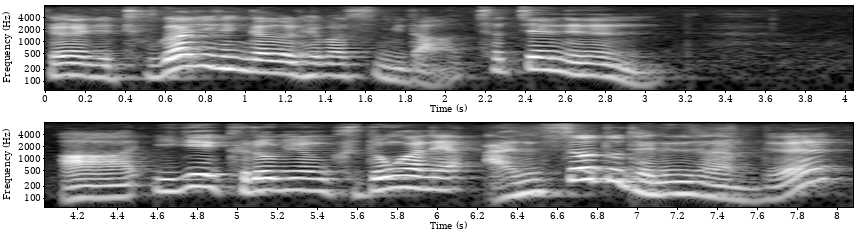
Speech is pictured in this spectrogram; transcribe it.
제가 이제 두 가지 생각을 해봤습니다. 첫째는 아, 이게 그러면 그동안에 안 써도 되는 사람들,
